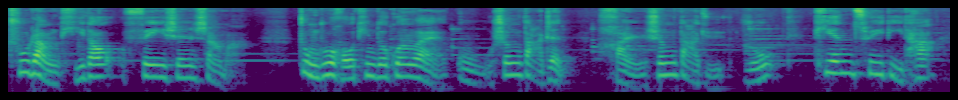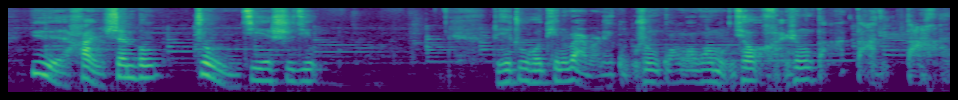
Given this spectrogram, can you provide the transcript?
出帐提刀，飞身上马。众诸侯听得关外鼓声大震，喊声大举，如天摧地塌，月撼山崩，众皆失惊。这些诸侯听着外边那鼓声咣咣咣猛敲，喊声大大大喊，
